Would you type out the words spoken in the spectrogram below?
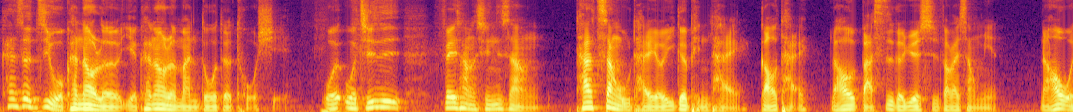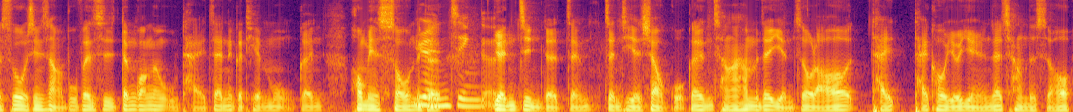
看设计，我看到了，也看到了蛮多的妥协。我我其实非常欣赏他上舞台有一个平台高台，然后把四个乐师放在上面。然后我说我欣赏的部分是灯光跟舞台在那个天幕跟后面收那个远景的远景的整整体的效果，跟常常他们在演奏，然后台台口有演员在唱的时候，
